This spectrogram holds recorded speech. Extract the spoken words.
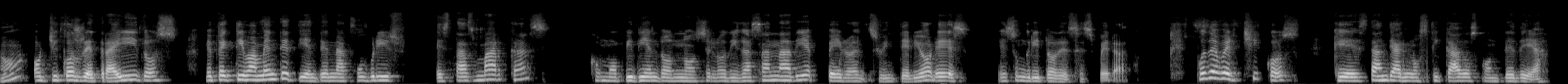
¿no? O chicos retraídos. Efectivamente tienden a cubrir estas marcas como pidiendo no se lo digas a nadie, pero en su interior es, es un grito desesperado. Puede haber chicos que están diagnosticados con TDA,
